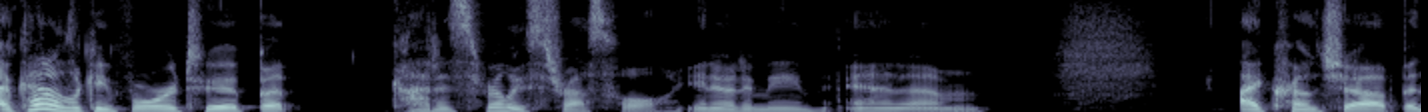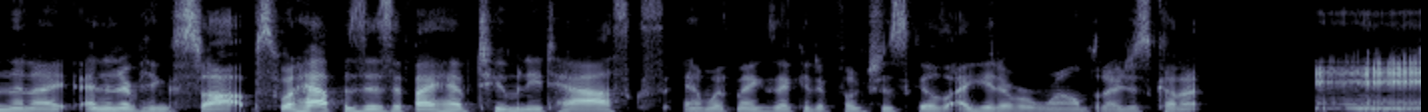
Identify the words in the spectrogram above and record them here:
I'm kind of looking forward to it, but God, it's really stressful. You know what I mean? And um, I crunch up and then I and then everything stops. What happens is if I have too many tasks and with my executive function skills, I get overwhelmed and I just kind of eh,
